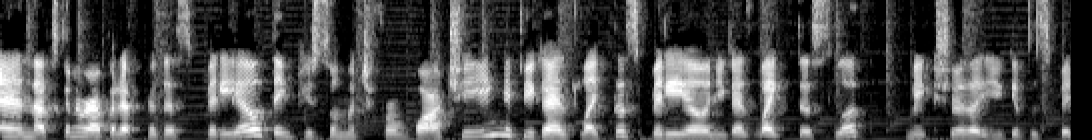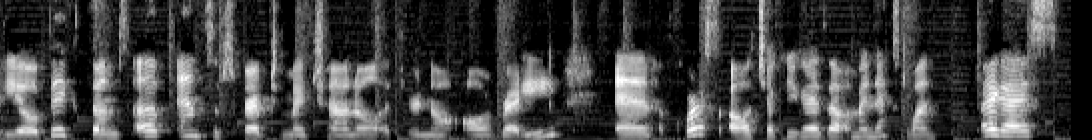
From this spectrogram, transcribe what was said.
And that's going to wrap it up for this video. Thank you so much for watching. If you guys like this video and you guys like this look, make sure that you give this video a big thumbs up and subscribe to my channel if you're not already. And of course, I'll check you guys out in my next one. Bye guys!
